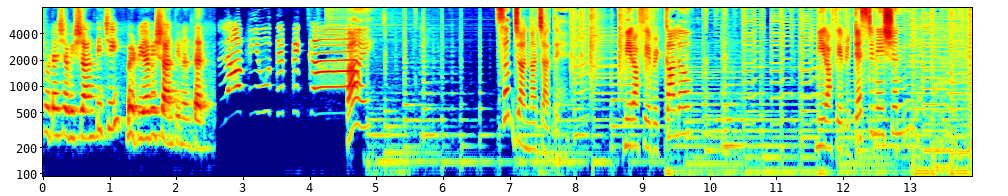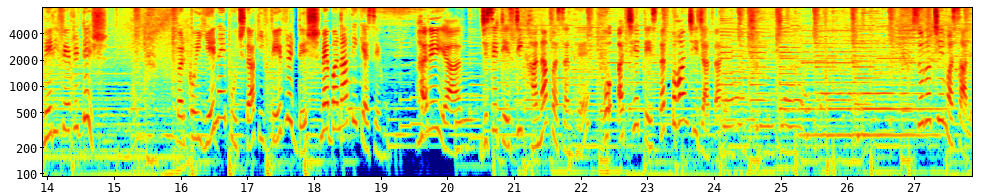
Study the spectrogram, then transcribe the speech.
छोट्याशा विश्रांतीची. भेटूया विश्रांतीनंतर. बाय सब जानना चाहते हैं। मेरा फेवरेट कलर मेरा फेवरेट डेस्टिनेशन मेरी फेवरेट डिश पर कोई ये नहीं पूछता कि फेवरेट डिश मैं बनाती कैसे हूँ। अरे यार जिसे टेस्टी खाना पसंद है वो अच्छे टेस्ट तक पहुँच ही जाता है। सुरुचि मसाले।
